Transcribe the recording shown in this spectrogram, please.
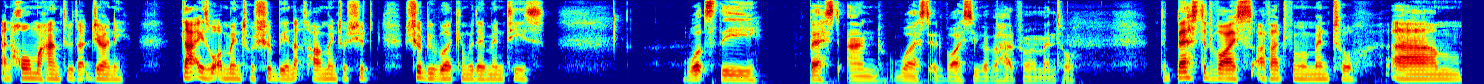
and hold my hand through that journey. That is what a mentor should be, and that's how a mentor should should be working with their mentees. What's the best and worst advice you've ever had from a mentor? The best advice I've had from a mentor. Um,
